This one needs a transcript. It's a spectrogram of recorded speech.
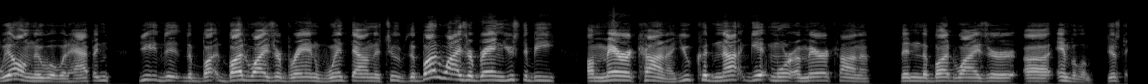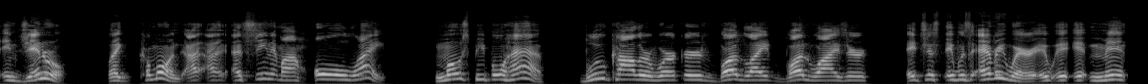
we all knew what would happen. You, the, the Budweiser brand went down the tubes. The Budweiser brand used to be Americana. You could not get more Americana than the Budweiser uh, emblem, just in general. Like, come on, I, I I've seen it my whole life. Most people have blue collar workers, Bud Light, Budweiser. It just it was everywhere. It it, it meant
